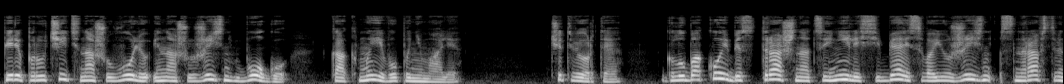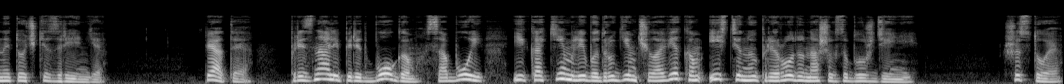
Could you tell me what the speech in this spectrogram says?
перепоручить нашу волю и нашу жизнь Богу, как мы его понимали. Четвертое. Глубоко и бесстрашно оценили себя и свою жизнь с нравственной точки зрения. Пятое. Признали перед Богом, собой и каким-либо другим человеком истинную природу наших заблуждений. Шестое.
